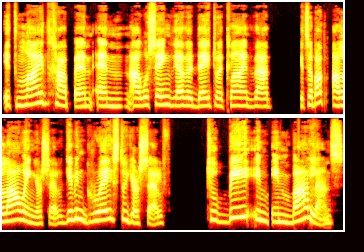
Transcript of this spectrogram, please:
it might happen. And I was saying the other day to a client that it's about allowing yourself, giving grace to yourself to be in, in balance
